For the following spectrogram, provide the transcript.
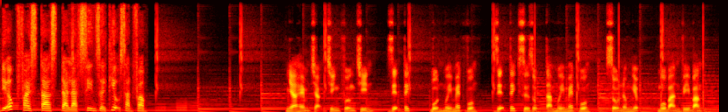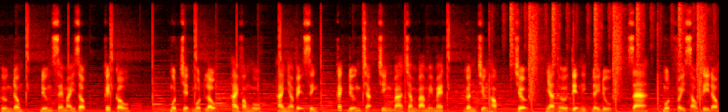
Địa ốc Firestars Đà Lạt xin giới thiệu sản phẩm. Nhà hẻm Trạng Trình phường 9, diện tích 40m2, diện tích sử dụng 80m2, sổ nông nghiệp, mua bán vi bằng, hướng đông, đường xe máy rộng, kết cấu. Một trệt một lầu, hai phòng ngủ, hai nhà vệ sinh, cách đường Trạng Trình 330m, gần trường học, chợ, nhà thờ tiện ích đầy đủ, giá 1,6 tỷ đồng.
